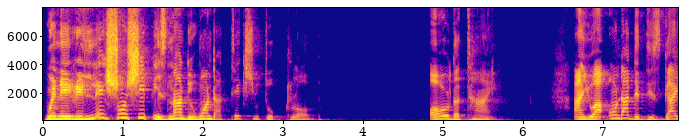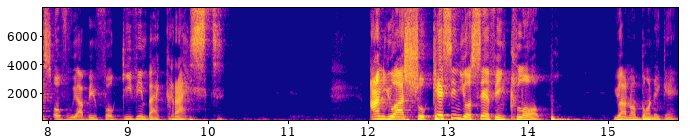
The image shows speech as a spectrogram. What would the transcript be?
When a relationship is not the one that takes you to club all the time, and you are under the disguise of we have been forgiven by Christ, and you are showcasing yourself in club, you are not born again.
